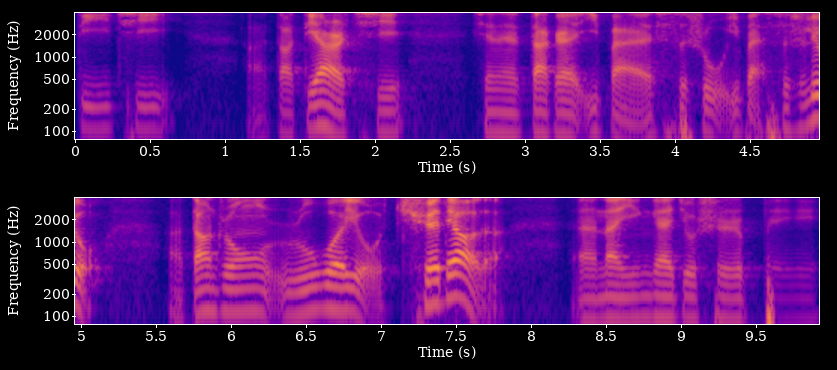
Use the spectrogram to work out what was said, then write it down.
第一期啊到第二期，现在大概一百四十五、一百四十六啊，当中如果有缺掉的，呃，那应该就是被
